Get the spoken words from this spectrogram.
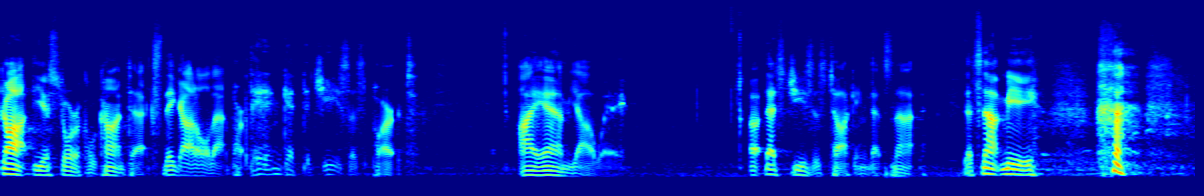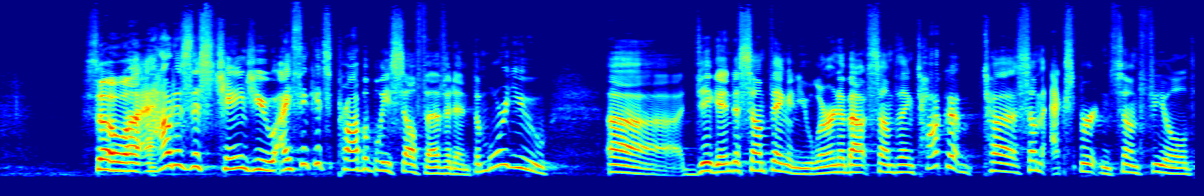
got the historical context. They got all that part. They didn't get the Jesus part. I am Yahweh. Uh, that's Jesus talking. That's not. That's not me. so, uh, how does this change you? I think it's probably self-evident. The more you uh, dig into something and you learn about something, talk to some expert in some field,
